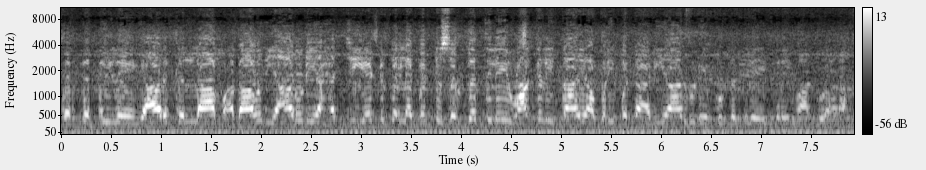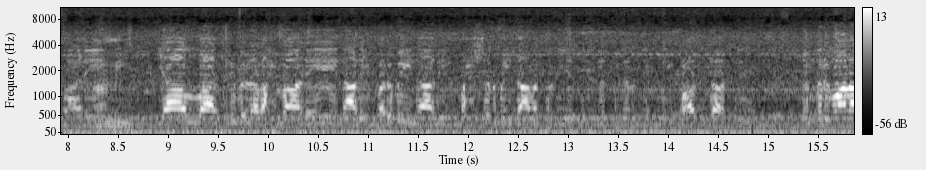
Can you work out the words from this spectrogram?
சொர்க்கத்திலே யாருக்கெல்லாம் அதாவது யாருடைய ஹஜ்ஜி ஏற்றுக்கொள்ளப்பட்டு சொர்க்கத்திலே வாக்களித்தாய் அப்படிப்பட்ட அடியாருடைய கூட்டத்திலே எங்களை வாங்குவார் ரஹ்மானே. யா அல்லா திருவிழா ரஹ்மானே நாளை மறுமை நாளில் மஹர் மைதானத்துடைய திருக்கத்திலிருந்து எங்களை பாதுகாத்து எம்பெருமானா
